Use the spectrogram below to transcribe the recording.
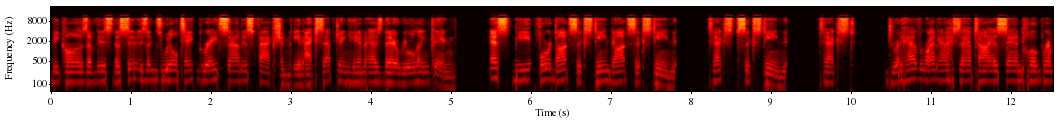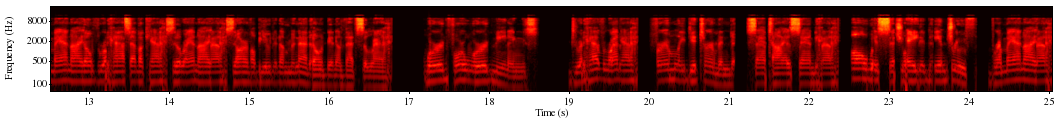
Because of this, the citizens will take great satisfaction in accepting him as their ruling king. SB 4.16.16. Text 16. Text. Dridhavranah Satya Sandho Brahmanaya Vrahasavakah Saranaya Sarvabutanam Manadodina Word for word meanings. Dridhavranah, firmly determined, Satya Sandha, always situated in truth, Brahmanaya,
